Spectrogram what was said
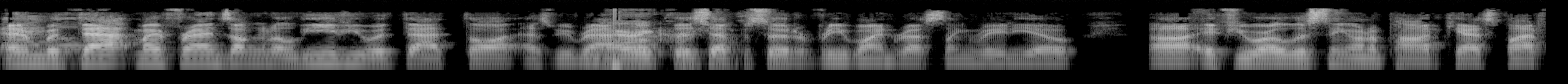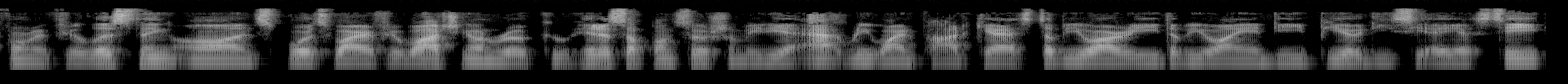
and with that, my friends, I'm going to leave you with that thought as we wrap Merry up this episode of Wre-Wind Wrestling Radio. Uh, if you are listening on a podcast platform, if you're listening on SportsWire, if you're watching on Roku, hit us up on social media at Rewind Podcast, W R E W I N D P O D C A S T.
